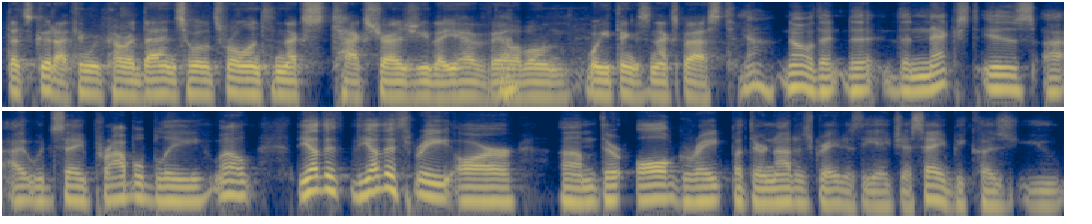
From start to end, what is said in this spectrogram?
That's good. I think we've covered that. And so let's roll into the next tax strategy that you have available, and what you think is next best. Yeah, no. The the, the next is uh, I would say probably well the other the other three are um, they're all great, but they're not as great as the HSA because you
